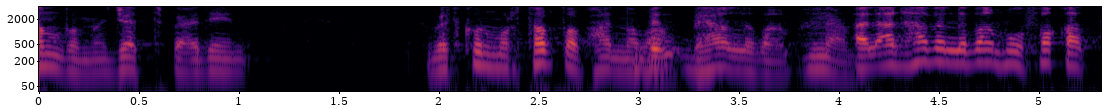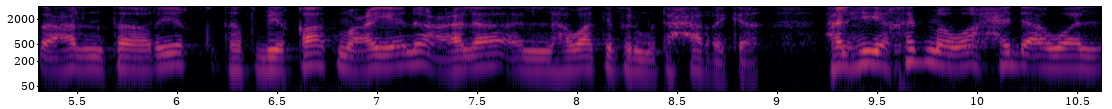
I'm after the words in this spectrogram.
أنظمة جت بعدين بتكون مرتبطة بهالنظام بهالنظام نعم. الآن هذا النظام هو فقط عن طريق تطبيقات معينة على الهواتف المتحركة. هل هي خدمة واحدة أو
